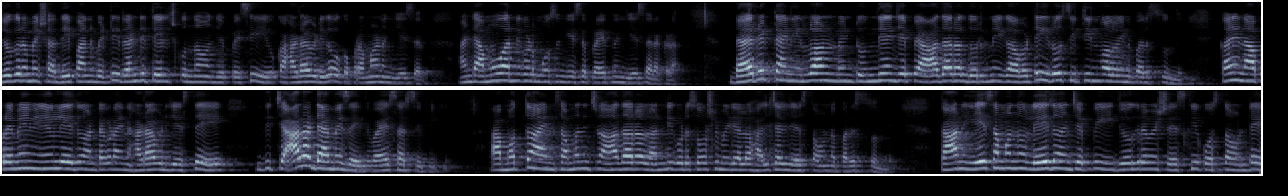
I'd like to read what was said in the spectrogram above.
జోగి రమేష్ ఆ దీపాన్ని పెట్టి రండి తేల్చుకుందాం అని చెప్పేసి ఒక హడావిడిగా ఒక ప్రమాణం చేశారు. అంటే అమ్మవారిని కూడా మోసం చేసే ప్రయత్నం చేశారు అక్కడ. డైరెక్ట్ ఆయన ఇన్వాల్వ్మెంట్ ఉంది అని చెప్పి ఆధారాలు దొరికినాయి కాబట్టి ఈరోజు సిట్ ఇన్వాల్వ్ అయిన పరిస్థితి ఉంది కానీ నా ప్రమేయం ఏం లేదు అంటే కూడా ఆయన హడావిడి చేస్తే ఇది చాలా డ్యామేజ్ అయింది వైఎస్ఆర్సీపీకి. ఆ మొత్తం ఆయనకు సంబంధించిన ఆధారాలు అన్నీ కూడా సోషల్ మీడియాలో హల్చల్ చేస్తూ ఉన్న పరిస్థితి ఉంది తాను ఏ సంబంధం లేదు అని చెప్పి జోగి రమేష్ రెస్క్యూకి వస్తూ ఉంటే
